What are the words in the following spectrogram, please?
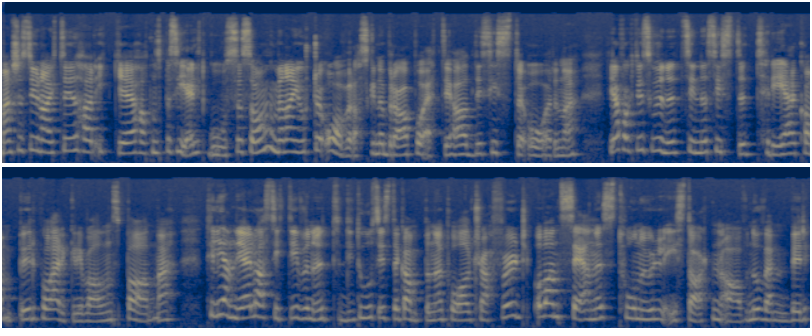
Manchester United har ikke hatt en spesielt god sesong, men har gjort det overraskende bra på Etihad de siste årene. De har faktisk vunnet sine siste tre kamper på erkerivalens bane. Til gjengjeld har City vunnet de to siste kampene på Old Trafford, og vant senest 2-0 i starten av november.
